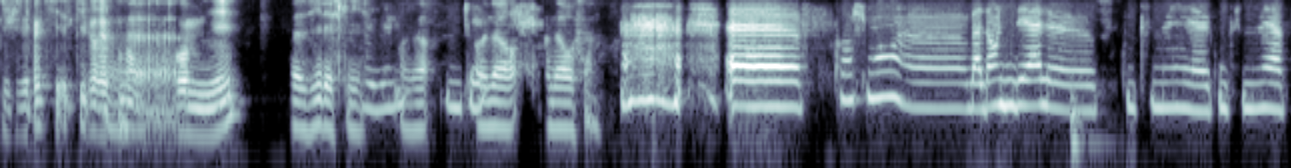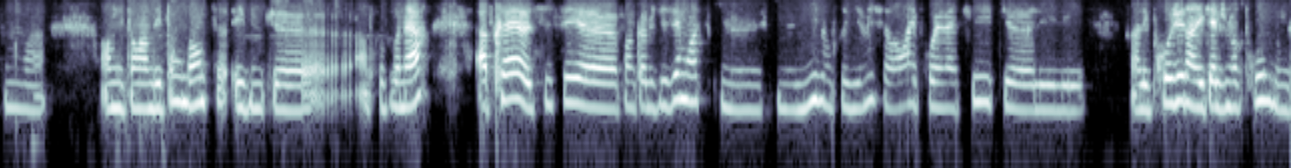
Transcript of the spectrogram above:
Je ne sais pas qui est-ce qui veut répondre en euh, premier. Vas-y, Leslie. Honneur, honneur, honneur, aux femmes. euh, franchement, euh, bah, dans l'idéal, euh, continuer, euh, continuer à fond en étant indépendante et donc entrepreneur. Après, si c'est, enfin comme je disais, moi, ce qui me, ce qui me guide entre guillemets, c'est vraiment les problématiques, les, les les projets dans lesquels je me retrouve. Donc,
